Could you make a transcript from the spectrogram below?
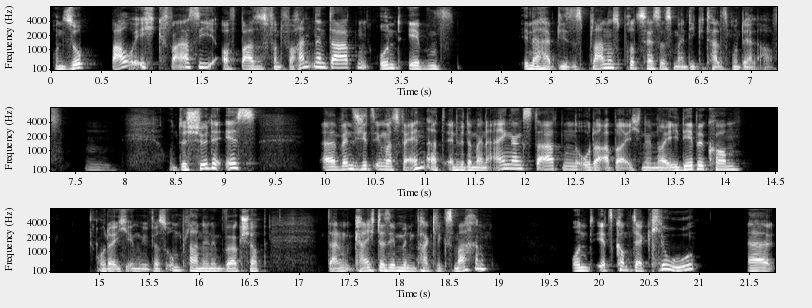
Und so baue ich quasi auf Basis von vorhandenen Daten und eben innerhalb dieses Planungsprozesses mein digitales Modell auf. Mhm. Und das Schöne ist, äh, wenn sich jetzt irgendwas verändert, entweder meine Eingangsdaten oder aber ich eine neue Idee bekomme oder ich irgendwie was umplane in einem Workshop, dann kann ich das eben mit ein paar Klicks machen. Und jetzt kommt der Clou, äh,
